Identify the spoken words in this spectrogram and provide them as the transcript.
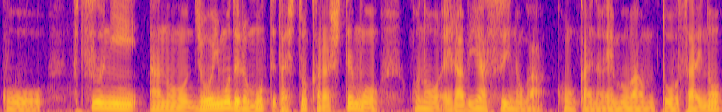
こう普通にあの上位モデルを持ってた人からしても、この選びやすいのが今回の M1 搭載の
